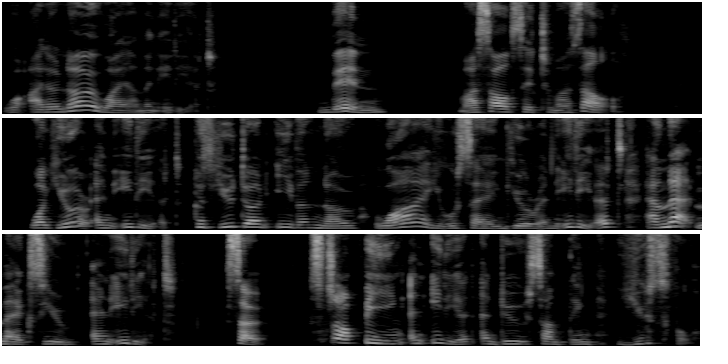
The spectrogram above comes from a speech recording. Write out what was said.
well, I don't know why I'm an idiot. And then myself said to myself, well, you're an idiot because you don't even know why you're saying you're an idiot and that makes you an idiot. So stop being an idiot and do something useful.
